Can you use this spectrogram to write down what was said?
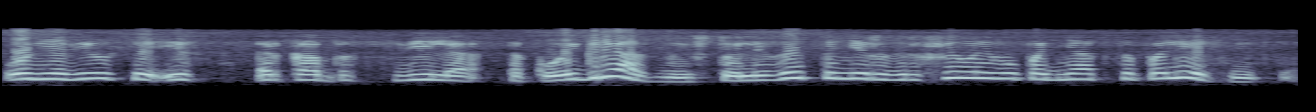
Он явился из Эркабсвиля такой грязный, что Лизетта не разрешила ему подняться по лестнице,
